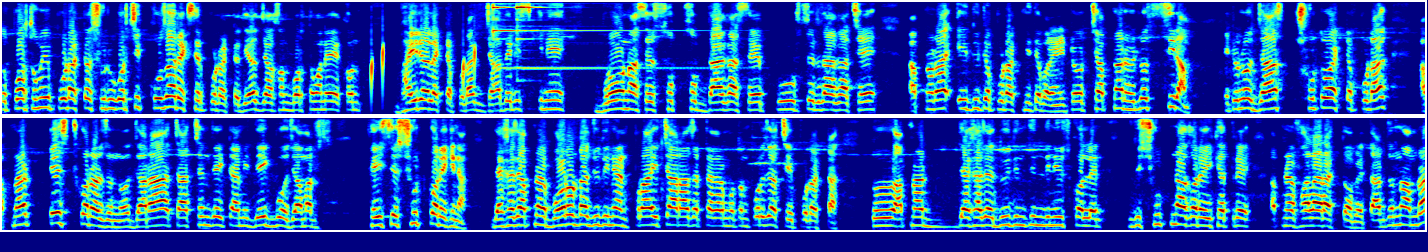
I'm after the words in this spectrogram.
তো প্রথমেই প্রোডাক্টটা শুরু করছি কোজার এক্সের প্রোডাক্টটা দিয়ে। যখন বর্তমানে এখন ভাইরাল একটা প্রোডাক্ট যাদের স্কিনে ব্রন আছে সব সব দাগ আছে পুরসের দাগ আছে, আপনারা এই দুইটা প্রোডাক্ট নিতে পারেন। এটা হচ্ছে আপনার হলো সিরাম। এটা হলো জাস্ট ছোট একটা প্রোডাক্ট আপনার টেস্ট করার জন্য। যারা চাচ্ছেন যে এটা আমি দেখব যে আমার ফেসে শ্যুট করে কিনা। দেখা যায় আপনার বড়টা যদি নেন, প্রায় চার হাজার টাকার মতন পড়ে যাচ্ছে এই প্রোডাক্টটা তো আপনার দেখা যায় দুই দিন, তিন দিন ইউজ করলেন, যদি শ্যুট না করে এই ক্ষেত্রে আপনার ফালা রাখতে হবে। তার জন্য আমরা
